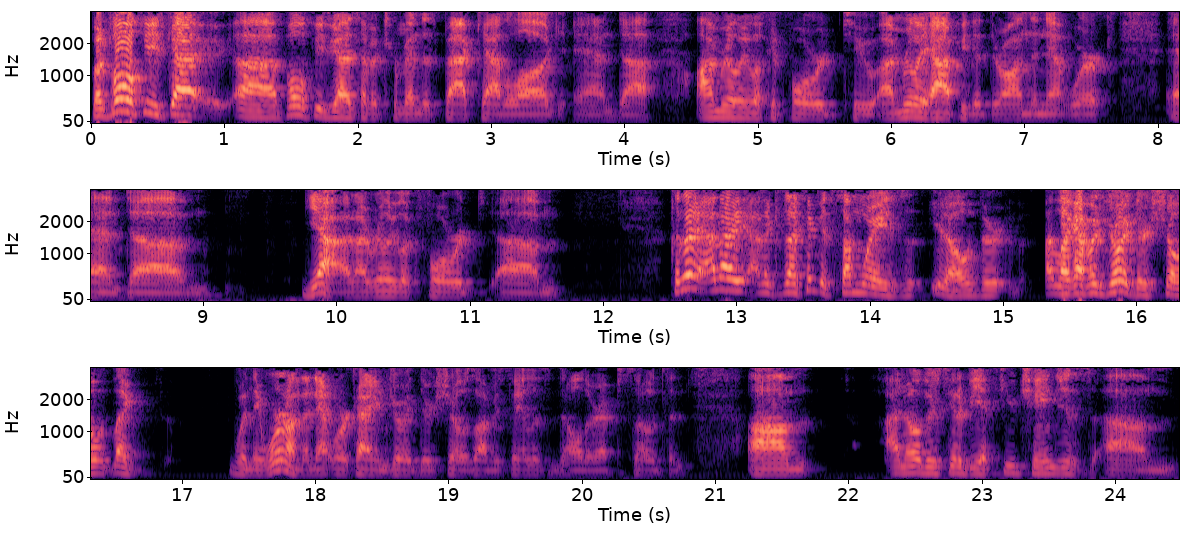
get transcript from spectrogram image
But both these guys, uh, both these guys have a tremendous back catalog, and uh, I'm really looking forward to. I'm really happy that they're on the network, and um, yeah, and I really look forward because um, I and I because I think in some ways you know they're like I've enjoyed their show like when they weren't on the network I enjoyed their shows obviously I listened to all their episodes and um, I know there's going to be a few changes. Um,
